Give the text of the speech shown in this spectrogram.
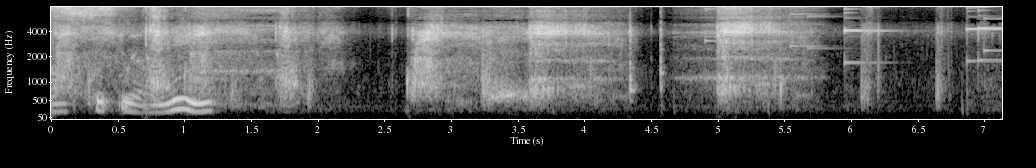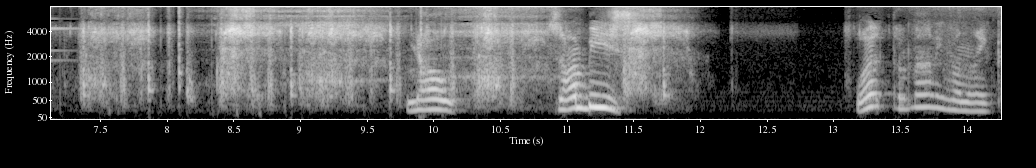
off quickly on me. No. Zombies. What? They're not even like...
